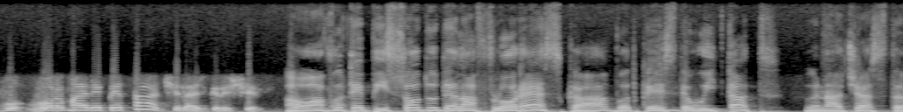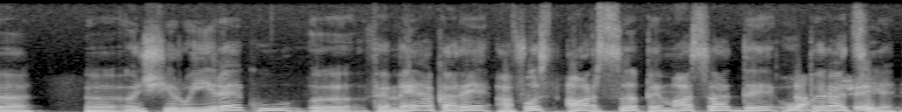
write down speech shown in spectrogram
vo- vor mai repeta aceleași greșeli. Au avut episodul de la Floreasca, văd că este uitat în această uh, înșiruire cu uh, femeia care a fost arsă pe masa de Da, operație și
